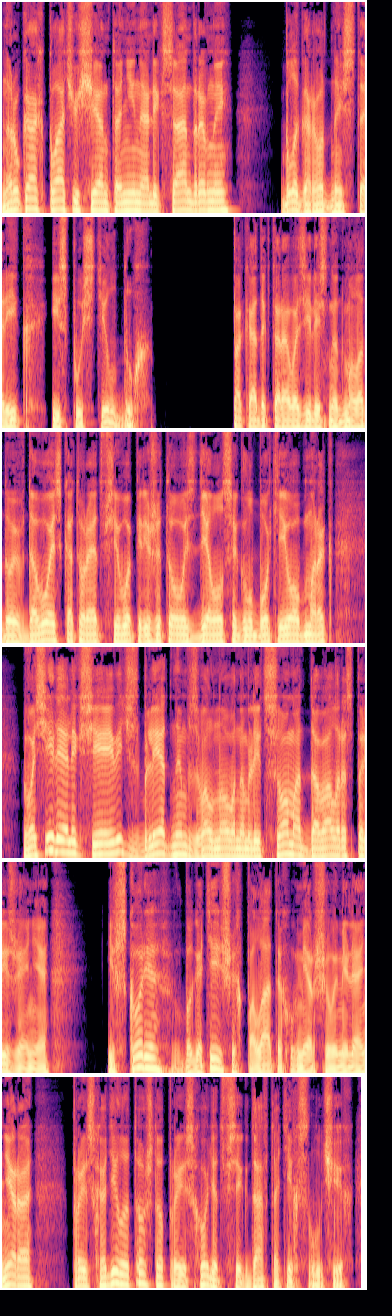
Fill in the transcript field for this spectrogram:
На руках плачущей Антонины Александровны благородный старик испустил дух. Пока доктора возились над молодой вдовой, с которой от всего пережитого сделался глубокий обморок, Василий Алексеевич с бледным, взволнованным лицом отдавал распоряжение, и вскоре в богатейших палатах умершего миллионера происходило то, что происходит всегда в таких случаях —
